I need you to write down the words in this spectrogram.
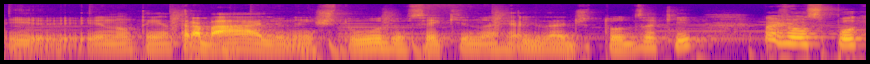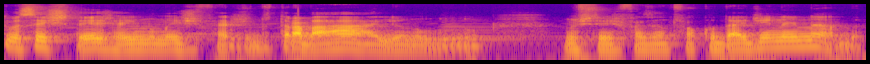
E, e, não tenha trabalho, nem estudo, eu sei que na realidade de todos aqui, mas vamos supor que você esteja aí no mês de férias do trabalho, não, não, não esteja fazendo faculdade nem nada.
